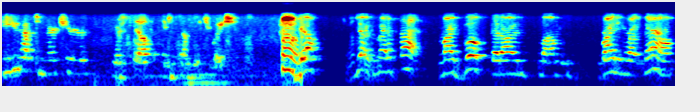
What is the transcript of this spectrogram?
Do you have to nurture yourself in some situations? Hmm. Yeah. Yeah, as a matter of fact, my book that I'm, I'm writing right now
